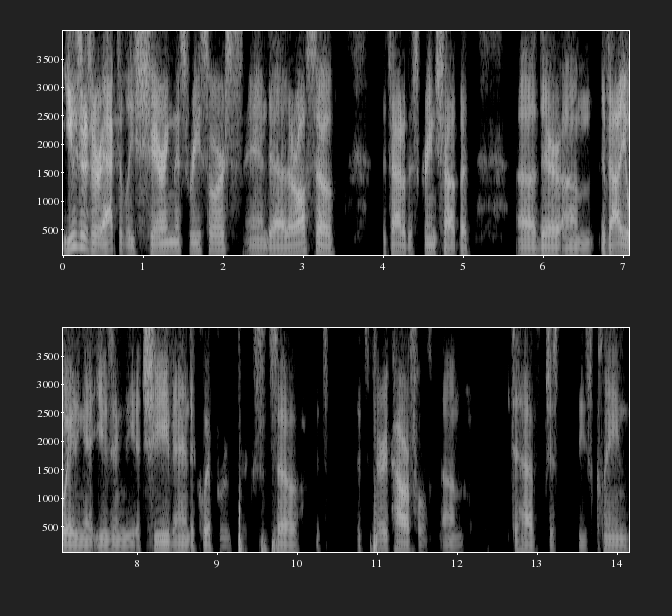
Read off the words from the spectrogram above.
users are actively sharing this resource, and uh, they're also, it's out of the screenshot, but uh, they're um, evaluating it using the achieve and equip rubrics. So it's it's very powerful um, to have just these clean,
